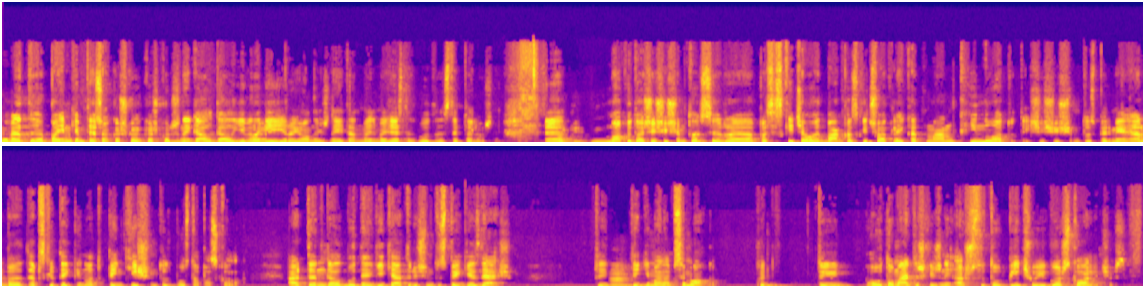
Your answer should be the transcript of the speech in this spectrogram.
nu, bet e, paimkim tiesiog, kažkur, kažkur žinai, gal, gal gyvenamieji rajonai, žinai, ten mažesnis būtų, taip toliau, žinai. E, okay. Moku to 600 ir pasiskaičiau at banko skaičiuokliai, kad man kainuotų tai 600 per mėnesį arba apskritai kainuotų 500 būsto paskola. Ar ten galbūt netgi 450. Tai, mm. Taigi man apsimoka. Tai automatiškai, žinai, aš sutaupyčiau, jeigu aš skolinčiausi.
